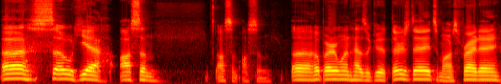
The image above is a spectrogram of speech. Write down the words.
Uh, so yeah, awesome, awesome, awesome. Uh, hope everyone has a good Thursday. Tomorrow's Friday.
